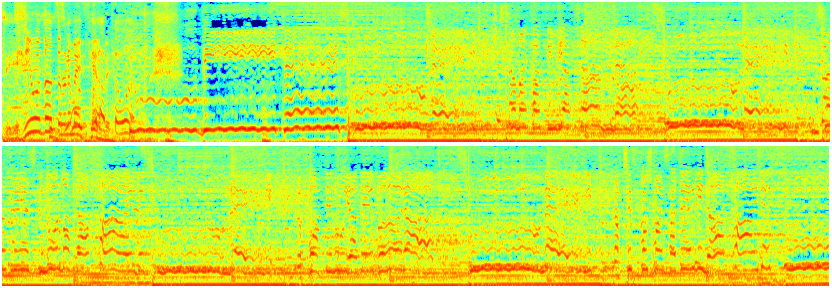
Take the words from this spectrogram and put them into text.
zi! Zi odată, nu ne mai fierbe. Iubite, din viața mea spune Cum să trăiesc în urma ta Haide, spune Că poate nu-i adevărat. Spune Că acest coșmar s-a terminat Haide, spune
